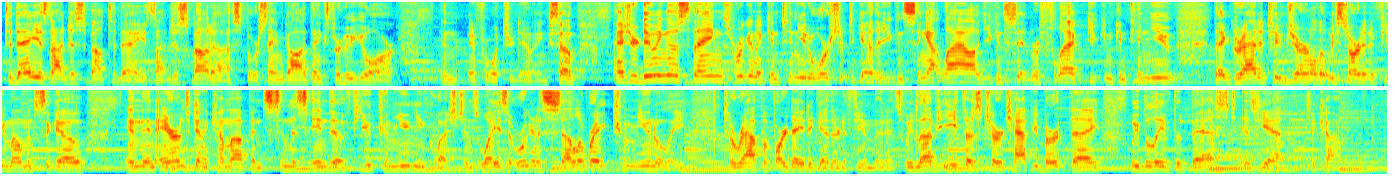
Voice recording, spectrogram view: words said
today is not just about today, it's not just about us, but we're saying, God, thanks for who you are and, and for what you're doing. So as you're doing those things, we're going to continue to worship together. You can sing out loud, you can sit and reflect, you can continue that gratitude journal that we started a few moments ago. And then Aaron's going to come up and send us into a few communion questions, ways that we're going to celebrate communally to wrap up our day together in a few minutes. We love you, Ethos Church. Happy birthday. We believe the best is yet to come.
